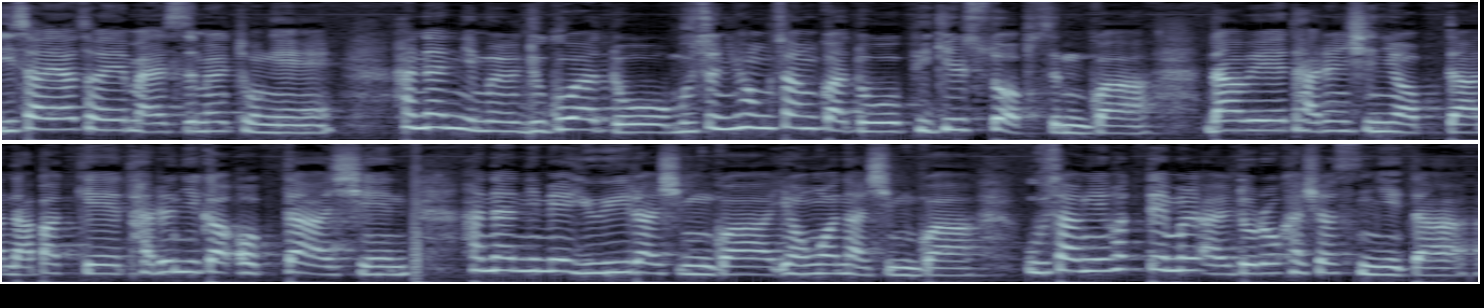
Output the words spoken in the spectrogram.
이사야서의 말씀을 통해 하나님을 누구와도 무슨 형상과도 비길 수 없음과 나 외에 다른 신이 없다 나밖에 다른 이가 없다 하신 하나님의 유일하심과 영원하심과 우상의 헛됨을 알도록 하셨습니다.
